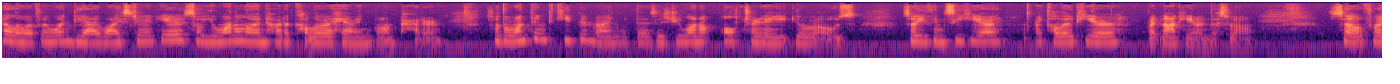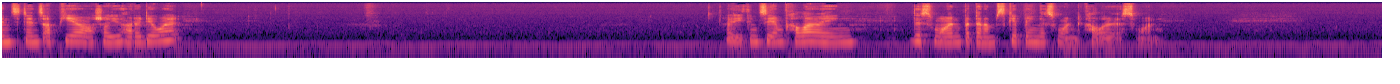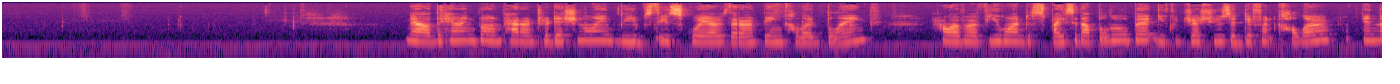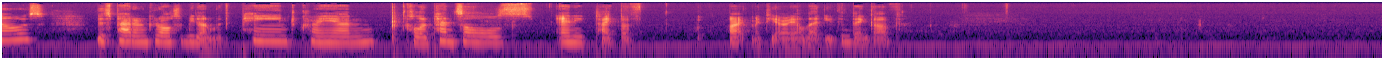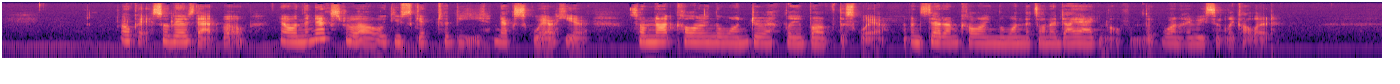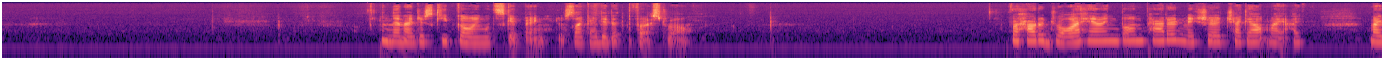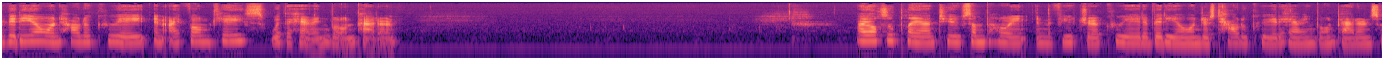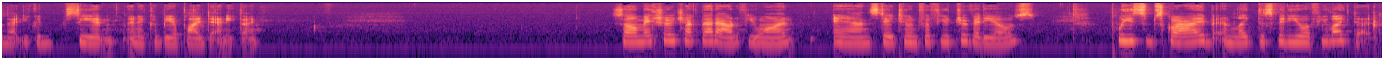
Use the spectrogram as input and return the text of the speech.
Hello everyone, DIY student here. So you want to learn how to color a herringbone pattern. So the one thing to keep in mind with this is you want to alternate your rows. So you can see here, I colored here, but not here in this row. So for instance, up here, I'll show you how to do it. So you can see I'm coloring this one, but then I'm skipping this one to color this one. Now the herringbone pattern traditionally leaves these squares that aren't being colored blank. However, if you wanted to spice it up a little bit, you could just use a different color in those. This pattern could also be done with paint, crayon, colored pencils, any type of art material that you can think of. Okay, so there's that row. Now in the next row, you skip to the next square here. So I'm not coloring the one directly above the square. Instead, I'm coloring the one that's on a diagonal from the one I recently colored. And then I just keep going with skipping, just like I did at the first row. For how to draw a herringbone pattern, make sure to check out my, my video on how to create an iPhone case with a herringbone pattern. I also plan to, some point in the future, create a video on just how to create a herringbone pattern so that you could see it and it could be applied to anything. So make sure to check that out if you want, and stay tuned for future videos. Please subscribe and like this video if you liked it.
